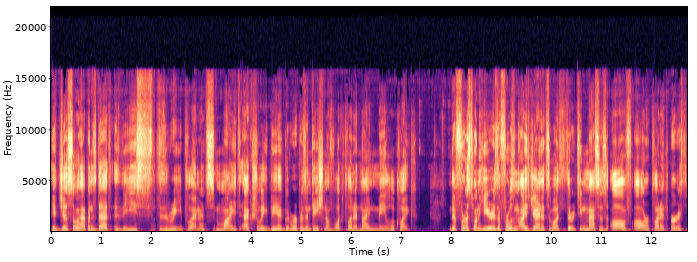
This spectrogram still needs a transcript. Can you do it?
it just so happens that these three planets might actually be a good representation of what Planet 9 may look like. The first one here is a frozen ice giant that's about 13 masses of our planet Earth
